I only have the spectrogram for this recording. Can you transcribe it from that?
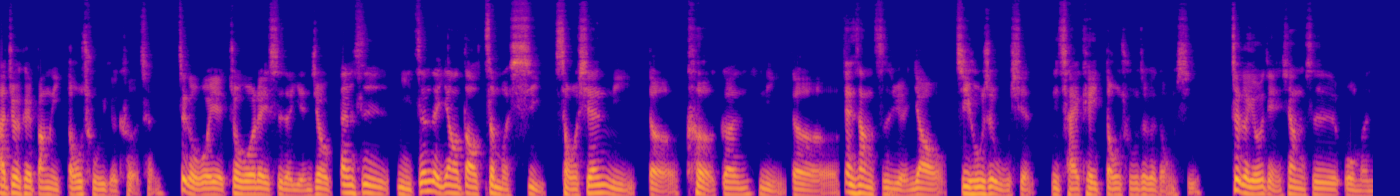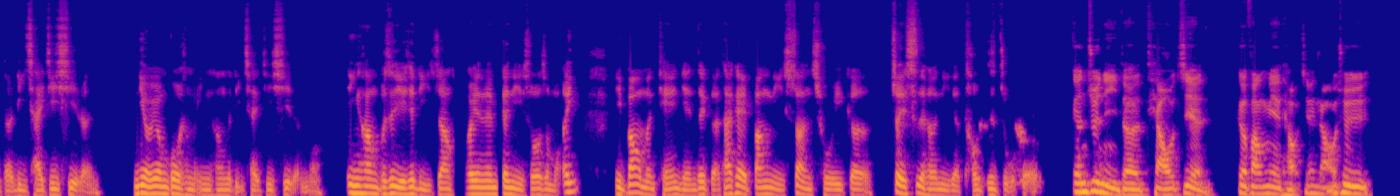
他就可以帮你兜出一个课程。这个我也做过类似的研究，但是你真的要到这么细，首先你的课跟你的线上资源要几乎是无限，你才可以兜出这个东西。这个有点像是我们的理财机器人。你有用过什么银行的理财机器人吗？银行不是有些理专会那跟你说什么？哎，你帮我们填一填这个，它可以帮你算出一个最适合你的投资组合，根据你的条件各方面条件，然后去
